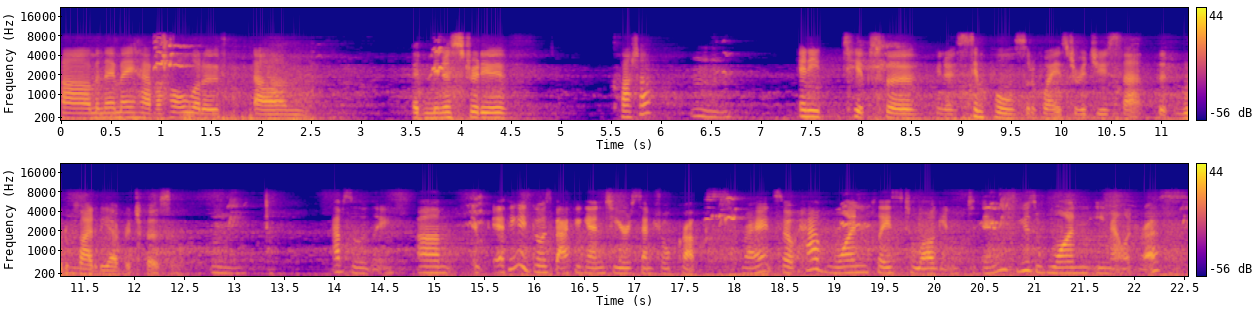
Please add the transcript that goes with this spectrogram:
um, and they may have a whole lot of um, administrative clutter. Any tips for you know simple sort of ways to reduce that that would apply to the average person? Absolutely. Um, it, I think it goes back again to your central crux, right? So have one place to log into things. Use one email address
